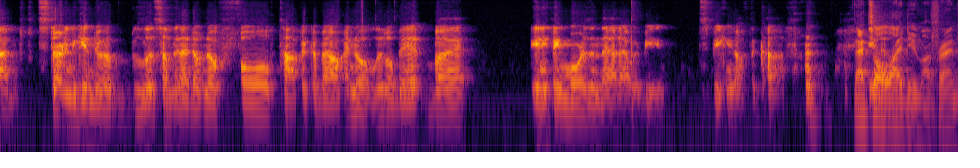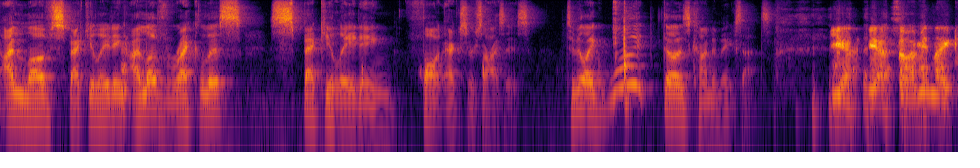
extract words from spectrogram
I'm starting to get into a something I don't know full topic about. I know a little bit, but anything more than that, I would be speaking off the cuff. That's all know. I do, my friend. I love speculating. I love reckless speculating thought exercises to be like, what does kind of make sense? yeah, yeah. So I mean, like,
